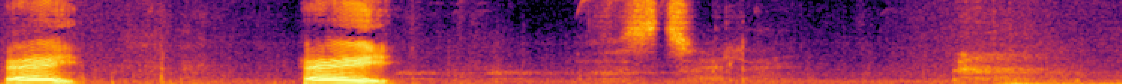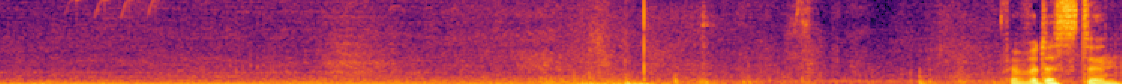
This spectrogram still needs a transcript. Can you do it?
Hey! Hey! Was zur Hölle? Wer war das denn?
